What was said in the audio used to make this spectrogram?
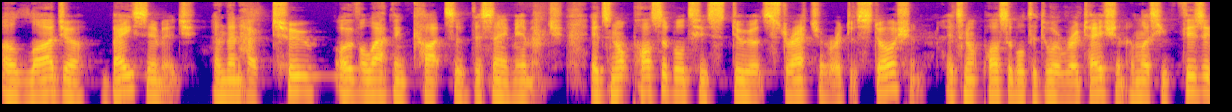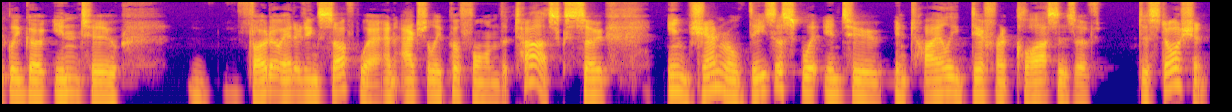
a larger base image and then have two overlapping cuts of the same image. It's not possible to do a stretch or a distortion. It's not possible to do a rotation unless you physically go into photo editing software and actually perform the tasks. So in general, these are split into entirely different classes of distortion.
